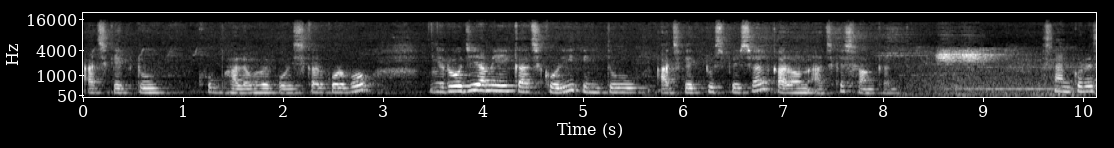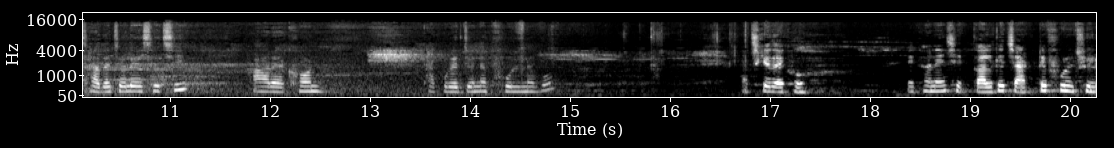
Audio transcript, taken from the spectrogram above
আজকে একটু খুব ভালোভাবে পরিষ্কার করব। রোজই আমি এই কাজ করি, কিন্তু আজকে একটু স্পেশাল কারণ আজকে সংক্রান্তি। স্নান করে ছাদে চলে এসেছি, আর এখন ঠাকুরের জন্য ফুল নেব। আজকে দেখো, এখানে কালকে চারটে ফুল ছিল,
